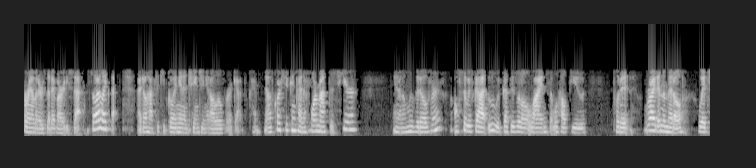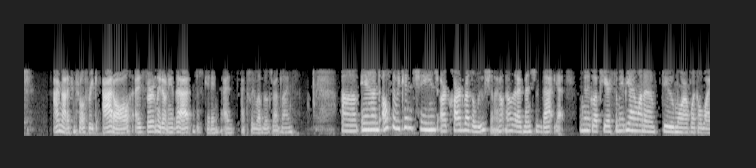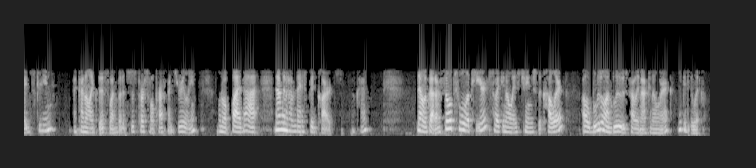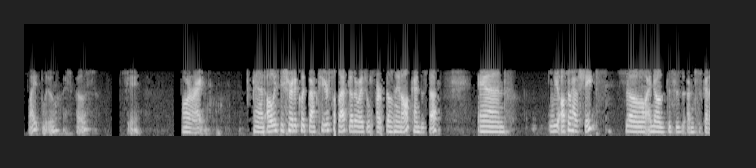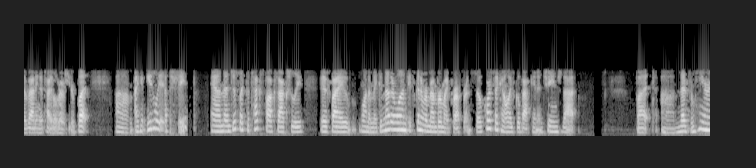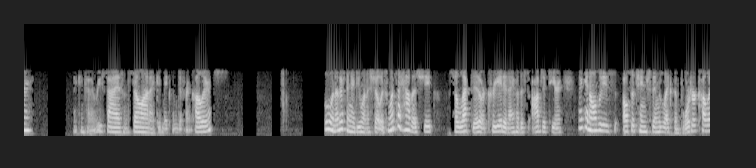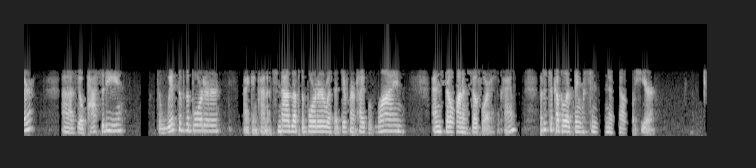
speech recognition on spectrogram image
parameters that I've already set. So I like that. I don't have to keep going in and changing it all over again. Okay. Now, of course, you can kind of format this here, and I'll move it over. Also, we've got, ooh, we've got these little lines that will help you put it right in the middle, which I'm not a control freak at all. I certainly don't need that. Just kidding. I actually love those red lines. Um, and also we can change our card resolution. I don't know that I've mentioned that yet. I'm going to go up here. So maybe I want to do more of like a widescreen. I kind of like this one, but it's just personal preference really. I'm going to apply that. Now I'm going to have nice big cards. Okay. Now we've got our fill tool up here, so I can always change the color. Oh, blue on blue is probably not going to work. We could do like light blue, I suppose. Let's see. All right. And always be sure to click back to your select, otherwise you'll start filling in all kinds of stuff. And we also have shapes. So I know this is, I'm just kind of adding a title right here, but um, I can easily add a shape. And then just like the text box actually, if I want to make another one, it's going to remember my preference. So of course I can always go back in and change that. But um, then from here, I can kind of resize and so on. I can make them different colors. Oh, another thing I do want to show is once I have a shape selected or created, I have this object here, I can always also change things like the border color, uh, the opacity, the width of the border. I can kind of snazz up the border with a different type of line, and so on and so forth, okay? But just a couple of things to note here.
